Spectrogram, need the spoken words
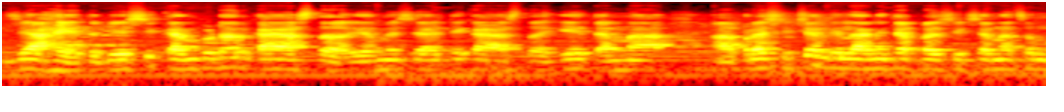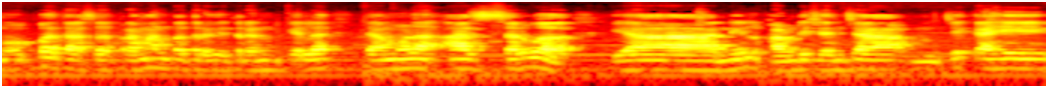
जे आहेत बेसिक कॅम्प्युटर काय असतं M S C I T काय असतं हे त्यांना प्रशिक्षण दिलं आणि त्या प्रशिक्षणाचं मोफत असं प्रमाणपत्र वितरण केलं. त्यामुळं आज सर्व या नील फाउंडेशनच्या जे काही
